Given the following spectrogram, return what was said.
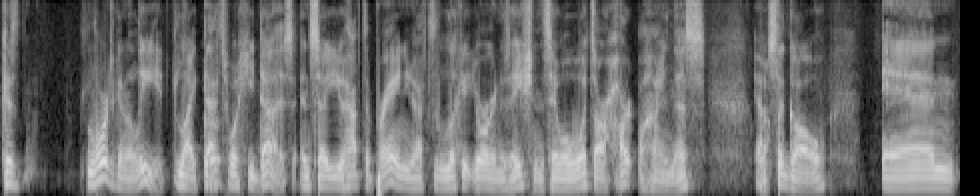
because the Lord's going to lead. Like hmm. that's what He does, and so you have to pray and you have to look at your organization and say, well, what's our heart behind this? What's the goal? And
